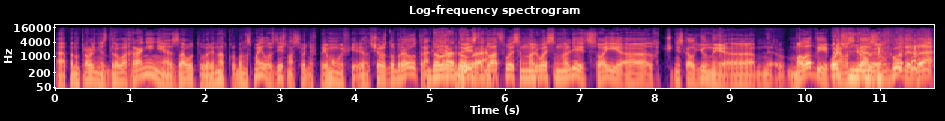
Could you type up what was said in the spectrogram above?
э, по направлению здравоохранения. Зовут его Ренат Курбан Исмаилов. Здесь у нас сегодня в прямом эфире. Еще раз доброе утро. Доброе, доброе. 228-08-09. Свои, э, чуть не сказал, юные, молодые, прямо Очень скажем, юные. годы. Да.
